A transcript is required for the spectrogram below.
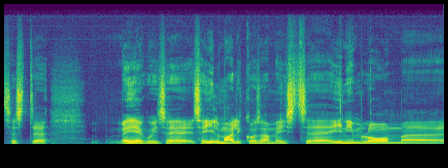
sest äh, meie kui see, see ilmalik osa meist, see inimloom, äh,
